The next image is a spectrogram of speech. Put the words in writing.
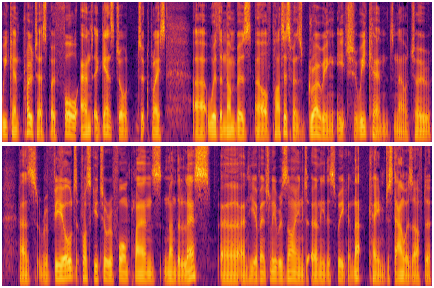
weekend protests both for and against Cho took place. Uh, with the numbers of participants growing each weekend. Now, Cho has revealed prosecutor reform plans nonetheless, uh, and he eventually resigned early this week. And that came just hours after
